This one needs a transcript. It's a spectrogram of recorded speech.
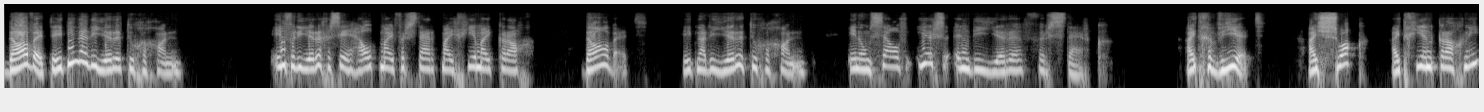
Dawid het nie na die Here toe gegaan en vir die Here gesê help my, versterk my, gee my krag Dawid het na die Here toe gegaan en homself eers in die Here versterk. Hy het geweet hy swak, hy het geen krag nie.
